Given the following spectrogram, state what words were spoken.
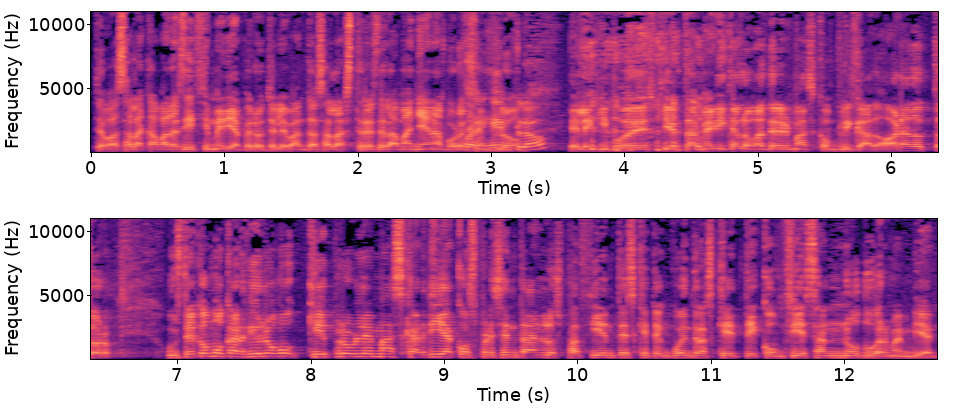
te vas a la cama a las diez y media, pero te levantas a las tres de la mañana, por, ejemplo, el equipo de Despierta América lo va a tener más complicado. Ahora, doctor, usted como cardiólogo, ¿qué problemas cardíacos presentan los pacientes que te encuentras que te confiesan no duermen bien?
